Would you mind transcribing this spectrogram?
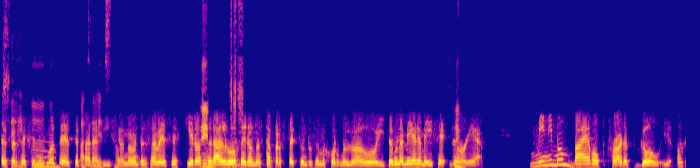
El perfeccionismo te, te paraliza, ¿no? Entonces a veces quiero hacer algo, pero no está perfecto, entonces mejor no lo hago. Y tengo una amiga que me dice, Gloria, minimum viable product go. Y yo, ok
